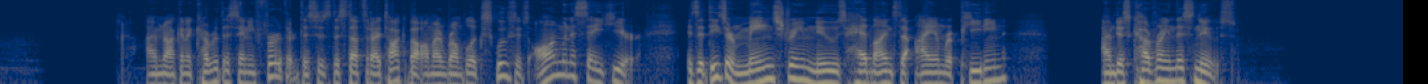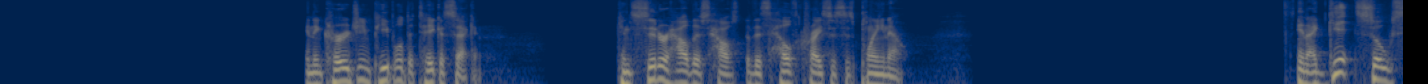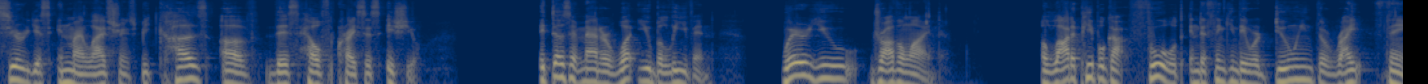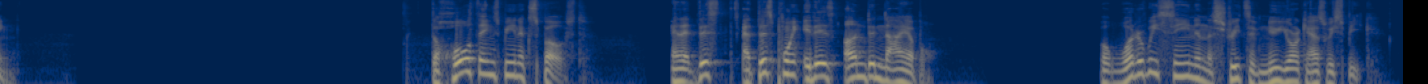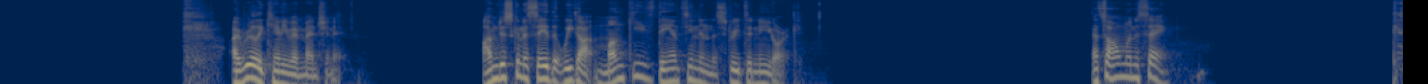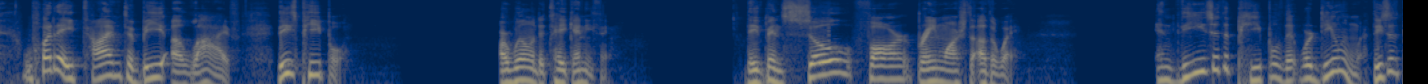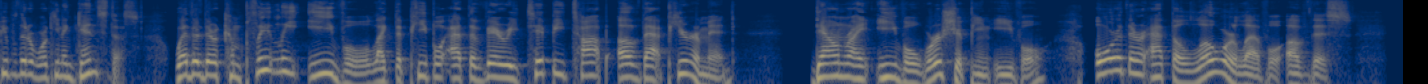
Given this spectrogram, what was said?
I'm not going to cover this any further. This is the stuff that I talk about on my Rumble exclusives. All I'm going to say here is that these are mainstream news headlines that I am repeating. I'm just covering this news. and encouraging people to take a second. Consider how this house this health crisis is playing out. And I get so serious in my live streams because of this health crisis issue. It doesn't matter what you believe in, where you draw the line. A lot of people got fooled into thinking they were doing the right thing. The whole thing's being exposed. And at this at this point it is undeniable. But what are we seeing in the streets of New York as we speak? I really can't even mention it. I'm just going to say that we got monkeys dancing in the streets of New York. That's all I'm going to say. What a time to be alive. These people are willing to take anything. They've been so far brainwashed the other way. And these are the people that we're dealing with. These are the people that are working against us. Whether they're completely evil, like the people at the very tippy top of that pyramid, downright evil, worshiping evil, or they're at the lower level of this,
